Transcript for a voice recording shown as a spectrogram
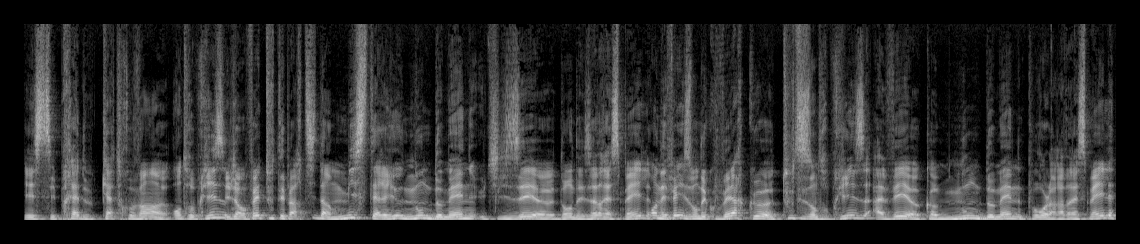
et ses près de 80 euh, entreprises, et bien en fait tout est parti d'un mystérieux nom de domaine utilisé euh, dans des adresses mail. En effet, ils ont découvert que euh, toutes ces entreprises avaient comme nom de domaine pour leur adresse mail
